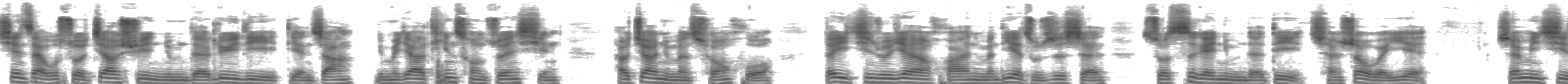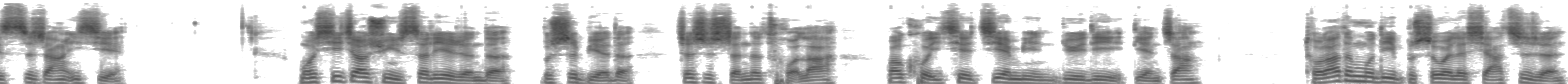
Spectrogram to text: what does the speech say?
现在我所教训你们的律例典章，你们要听从遵行，好叫你们存活，得以进入耶和华你们列祖之神所赐给你们的地，承受为业。生命记四章一节。摩西教训以色列人的不是别的，正是神的妥拉，包括一切诫命、律例、典章。妥拉的目的不是为了辖制人，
